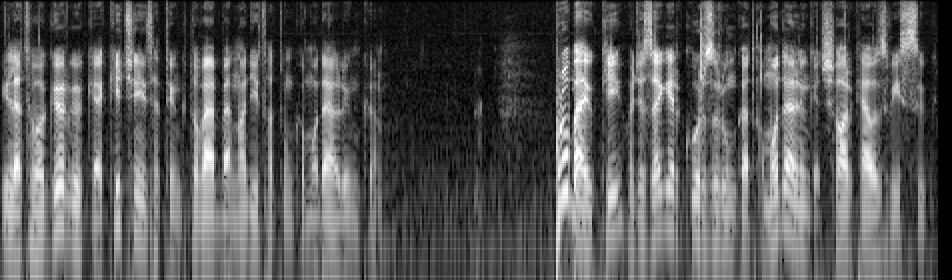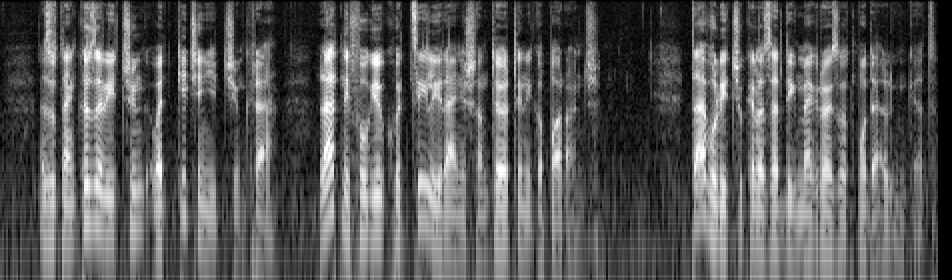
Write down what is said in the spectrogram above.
illetve a görgőkkel kicsinyíthetünk, továbbá nagyíthatunk a modellünkön. Próbáljuk ki, hogy az egér kurzorunkat a modellünk egy sarkához visszük. Ezután közelítsünk vagy kicsinyítsünk rá. Látni fogjuk, hogy célirányosan történik a parancs. Távolítsuk el az eddig megrajzolt modellünket.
